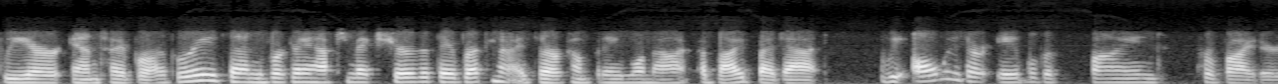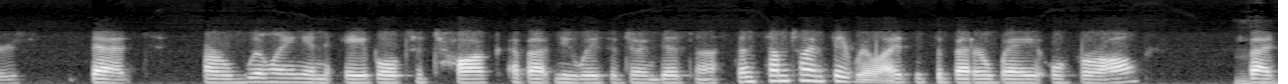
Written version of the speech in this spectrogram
we are anti bribery, then we're going to have to make sure that they recognize our company will not abide by that we always are able to find providers that are willing and able to talk about new ways of doing business. And sometimes they realize it's a better way overall. Mm-hmm. But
